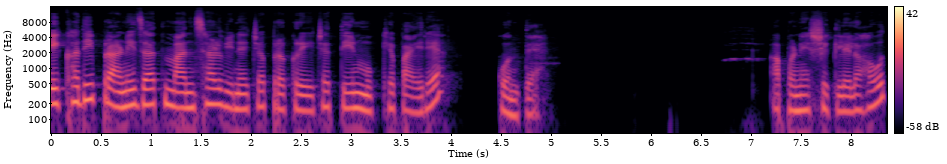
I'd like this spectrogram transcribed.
एखादी प्राणीजात माणसाळविण्याच्या प्रक्रियेच्या तीन मुख्य पायऱ्या कोणत्या? आपण हे शिकलेलो आहोत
